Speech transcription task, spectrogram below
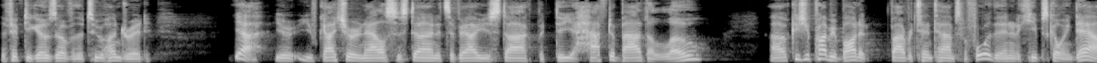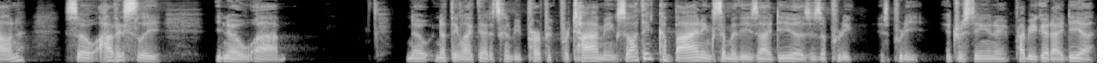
the 50 goes over the 200 yeah, you have got your analysis done. It's a value stock, but do you have to buy the low? Because uh, you probably bought it five or 10 times before then and it keeps going down. So obviously, you know, uh, no, nothing like that. It's going to be perfect for timing. So I think combining some of these ideas is a pretty, is pretty interesting and a, probably a good idea.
